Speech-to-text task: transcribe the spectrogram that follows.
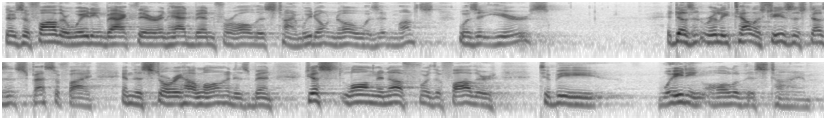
there's a father waiting back there and had been for all this time. We don't know. Was it months? Was it years? It doesn't really tell us. Jesus doesn't specify in the story how long it has been, just long enough for the Father to be waiting all of this time.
